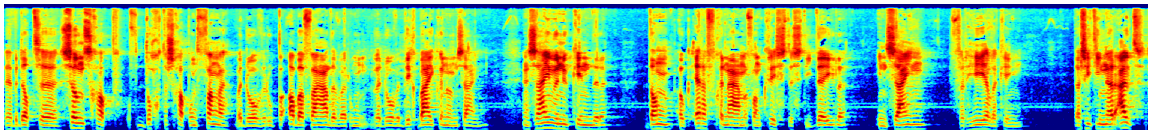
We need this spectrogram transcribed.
We hebben dat uh, zoonschap of dochterschap ontvangen, waardoor we roepen Abba Vader, waarom, waardoor we dichtbij kunnen zijn. En zijn we nu kinderen, dan ook erfgenamen van Christus die delen in zijn verheerlijking. Daar ziet hij naar uit.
